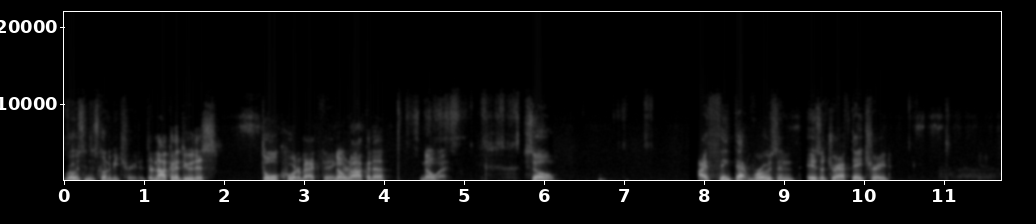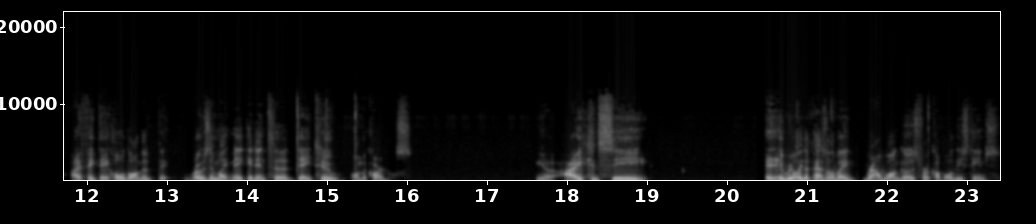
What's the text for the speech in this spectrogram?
Rosen is going to be traded. They're not going to do this dual quarterback thing. No They're way. not going to. No way. So I think that Rosen is a draft day trade. I think they hold on to the, Rosen might make it into day two on the Cardinals. You know, I can see it, it really depends on the way round one goes for a couple of these teams.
